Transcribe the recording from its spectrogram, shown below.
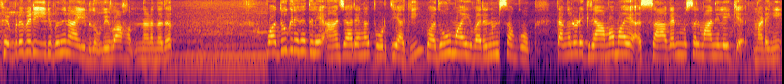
ഫെബ്രുവരി ഇരുപതിനായിരുന്നു വിവാഹം നടന്നത്. വധുഗ്രഹത്തിലെ ആചാരങ്ങൾ പൂർത്തിയാക്കി വധുവുമായി വരനും സംഘവും തങ്ങളുടെ ഗ്രാമമായ സാഗൻ മുസൽമാനിലേക്ക് മടങ്ങി.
